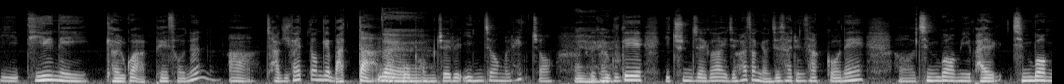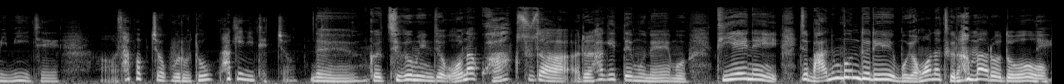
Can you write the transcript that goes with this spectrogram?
이 DNA 결과 앞에서는 아 자기가 했던 게 맞다라고 네. 범죄를 인정을 했죠. 예. 결국에 이춘재가 이제 화성 연쇄 살인 사건의 어 진범이 발 진범임이 이제 어, 사법적으로도 확인이 됐죠. 네. 그러니까 지금은 이제 워낙 과학 수사를 하기 때문에 뭐 DNA 이제 많은 분들이 뭐 영화나 드라마로도 네.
